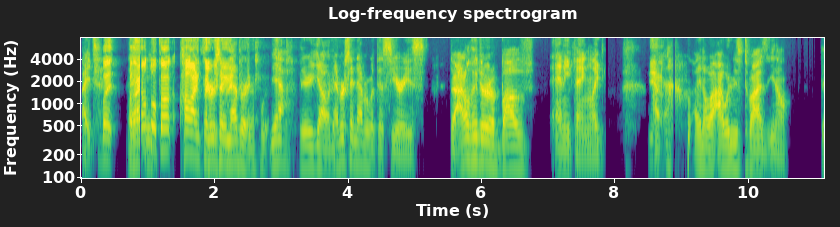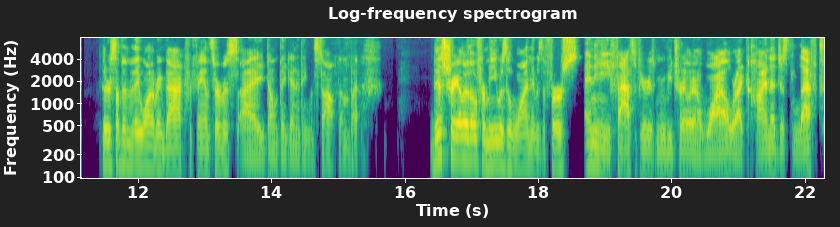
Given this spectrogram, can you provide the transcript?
Right. But but I also thought Han Never clearly say died. never. Yeah, there you go. Never say never with this series. I don't think they're above anything. Like Yeah. I, I know I wouldn't be surprised, you know, there's something that they want to bring back for fan service. I don't think anything would stop them. But this trailer, though, for me was the one. It was the first any Fast and Furious movie trailer in a while where I kind of just left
